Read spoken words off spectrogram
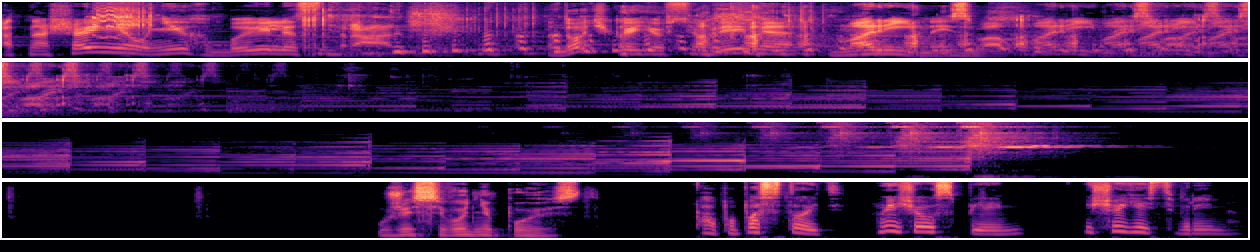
Отношения у них были странные. Дочка ее все время Мариной звала. Мариной звала. Мариной звала. Уже сегодня поезд. Папа, постойте, мы еще успеем. Еще есть время.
